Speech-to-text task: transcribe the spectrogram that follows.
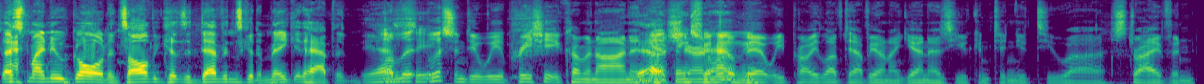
That's my new goal, and it's all because of Devin's gonna make it happen. Yeah, Well, li- see? listen, dude, we appreciate you coming on and Yeah, uh, thanks sharing for a little having me. bit. We'd probably love to have you on again as you continue to uh, strive and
